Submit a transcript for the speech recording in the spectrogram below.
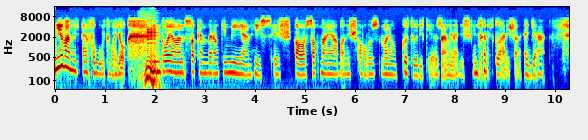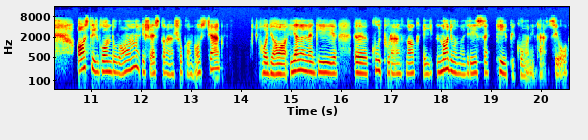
Nyilván, hogy elfogult vagyok, hmm. mint olyan szakember, aki milyen hisz, és a szakmájában is ahhoz nagyon kötődik érzelmileg is, intellektuálisan egyaránt. Azt is gondolom, és ezt talán sokan osztják, hogy a jelenlegi kultúránknak egy nagyon nagy része képi kommunikáció.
